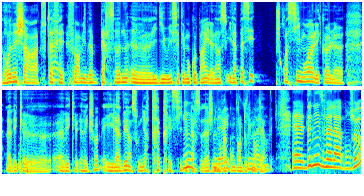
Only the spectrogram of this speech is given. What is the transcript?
René Chara, tout à fait, formidable personne. Euh, il dit oui, c'était mon copain. Il, avait il a passé je crois, six mois à l'école euh, avec, euh, avec Eric Schwab et il avait un souvenir très précis du mmh. personnage. Il nous raconte dans le documentaire. Denise Valla, bonjour.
